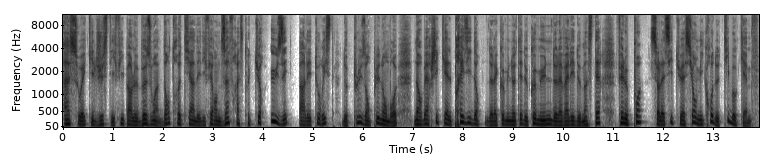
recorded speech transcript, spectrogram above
un souhait qu'il justifie par le besoin d'entretien des différentes infrastructures usées par les touristes de plus en plus nombreux. Norbert Schickel, président de la communauté de communes de la vallée de Münster, fait le point sur la situation au micro de Thibaut Kempf.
